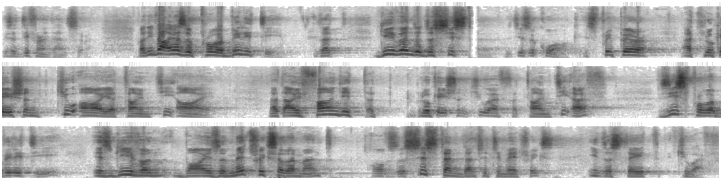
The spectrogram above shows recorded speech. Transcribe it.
with a different answer. But if I have a probability that given that the system, it is a quark, is prepared at location qi at time ti, that I find it at location qf at time tf, this probability is given by the matrix element of the system density matrix in the state qf.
